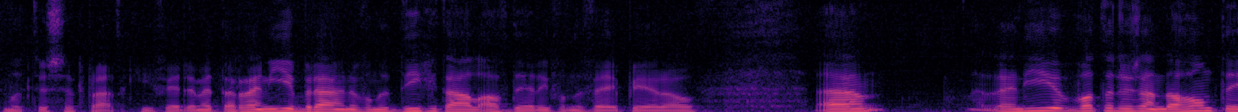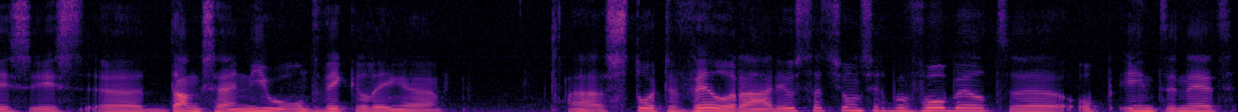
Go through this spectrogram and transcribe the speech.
Ondertussen praat ik hier verder met Renier Bruinen van de digitale afdeling van de VPRO. Ehm, Renier, wat er dus aan de hand is, is dankzij nieuwe ontwikkelingen storten veel radiostations zich bijvoorbeeld op internet.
